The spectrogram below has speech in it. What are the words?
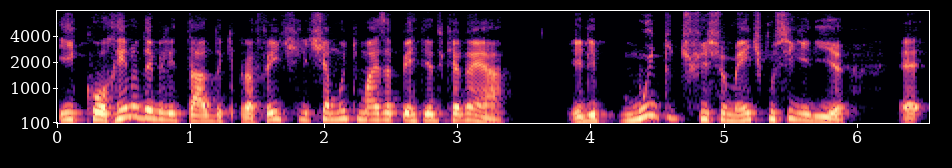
e correndo debilitado daqui para frente, ele tinha muito mais a perder do que a ganhar. Ele muito dificilmente conseguiria é,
